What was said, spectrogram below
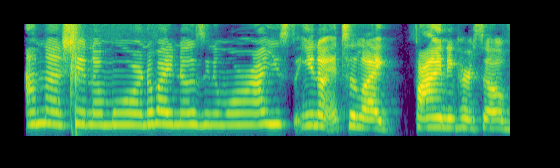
I'm not shit no more. Nobody knows me no more. I used to, you know, to like finding herself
